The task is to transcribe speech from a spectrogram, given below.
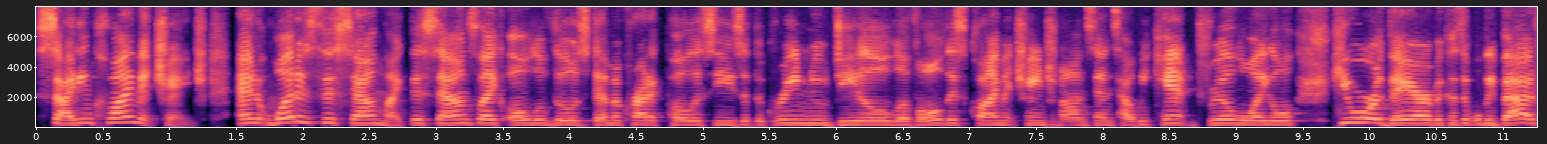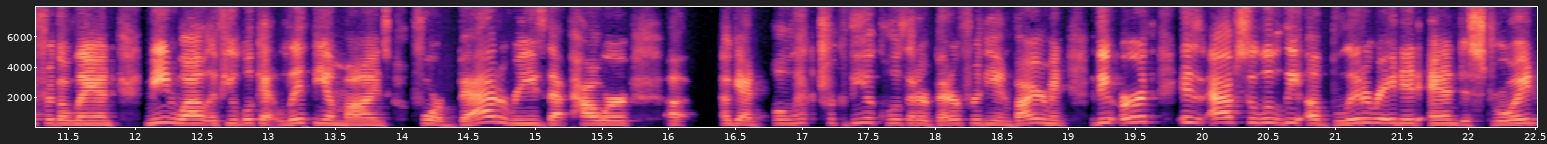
citing climate change. And what does this sound like? This sounds like all of those democratic policies of the Green New Deal, of all this climate change nonsense, how we can't drill oil here or there because it will be bad for the land. Meanwhile, if you look at lithium mines for batteries that power uh, again, electric vehicles that are better for the environment. The earth is absolutely obliterated and destroyed.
